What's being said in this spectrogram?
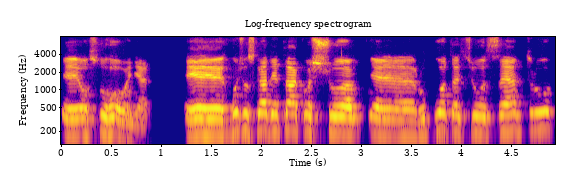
е, обслуговування. Е, хочу сказати також, що е, робота цього центру е,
